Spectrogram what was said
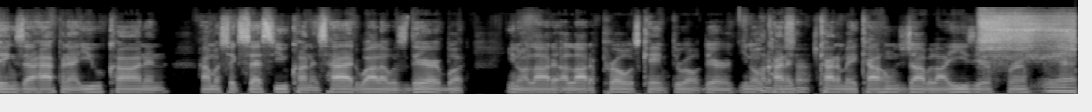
things that happen at UConn and how much success UConn has had while I was there, but you know, a lot of a lot of pros came through out there. You know, kind of kind of made Calhoun's job a lot easier for him. Yeah.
